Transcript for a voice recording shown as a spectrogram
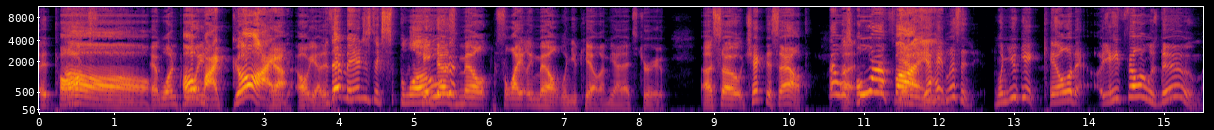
uh, talks Oh, at one point. Oh my God! Yeah. Oh yeah. Did that man just explode? he does melt, slightly melt when you kill him. Yeah, that's true. Uh, so check this out. That was Uh, horrifying. Yeah, yeah. Hey, listen. When you get killed, he fell in his doom.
